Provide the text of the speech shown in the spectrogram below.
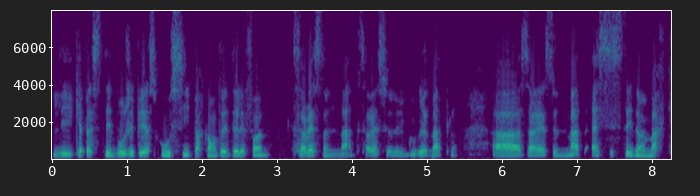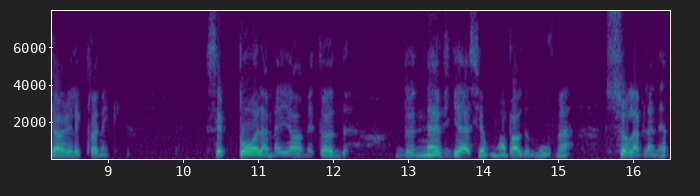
les capacités de vos GPS aussi. Par contre, un téléphone, ça reste une map, ça reste une Google Map. Ça reste une map assistée d'un marqueur électronique. C'est pas la meilleure méthode de navigation. On parle de mouvement sur la planète.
